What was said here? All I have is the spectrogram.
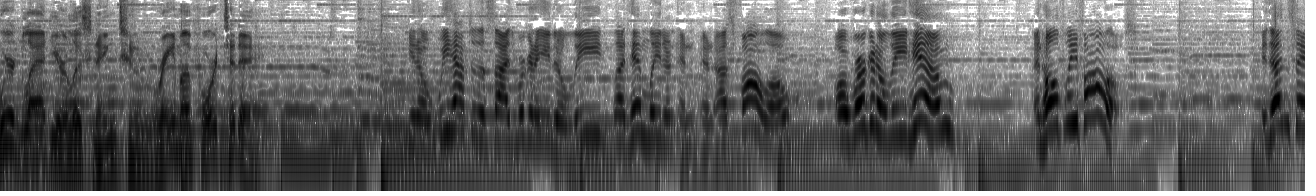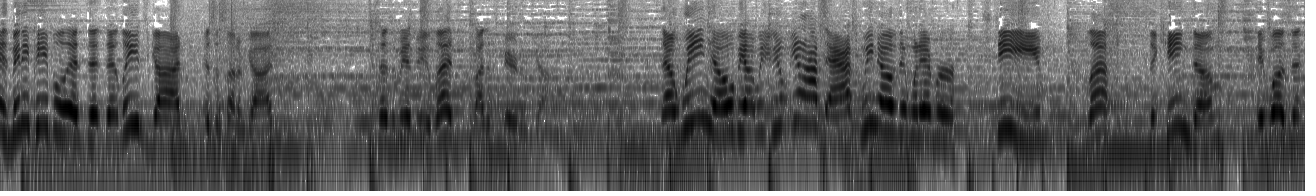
We're glad you're listening to Rhema for today. You know, we have to decide we're going to either lead, let Him lead and, and, and us follow, or we're going to lead Him and hopefully He follows. It doesn't say as many people that, that, leads God is the Son of God. It says that we have to be led by the Spirit of God. Now we know, we we don't have to ask, we know that whenever Steve left the kingdom, it wasn't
